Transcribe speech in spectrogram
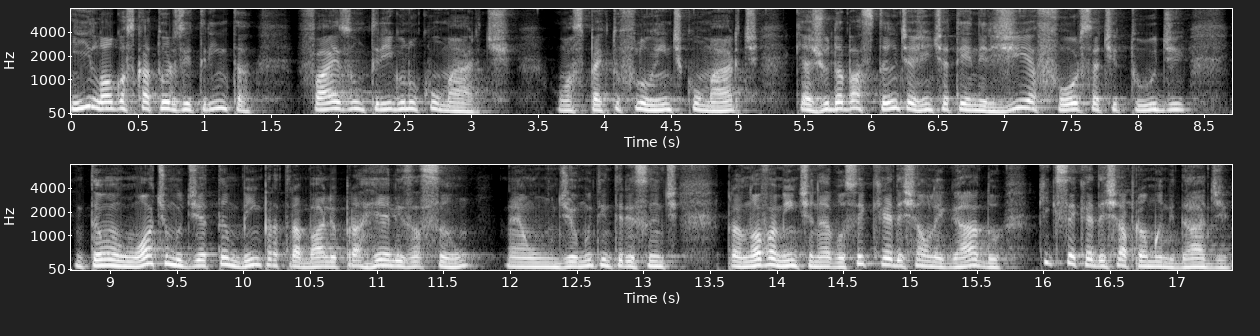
e logo às 14h30 faz um trígono com Marte um aspecto fluente com Marte, que ajuda bastante a gente a ter energia, força, atitude. Então é um ótimo dia também para trabalho, para realização. É um dia muito interessante para, novamente, né, você que quer deixar um legado, o que, que você quer deixar para a humanidade?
